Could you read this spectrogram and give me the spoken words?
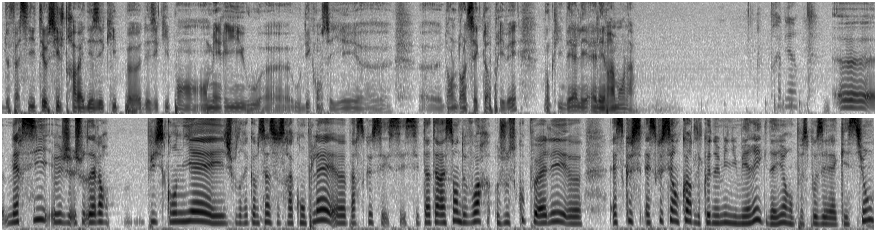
de faciliter aussi le travail des équipes, des équipes en, mairie ou, des conseillers dans, le secteur privé. Donc l'idée, elle est, vraiment là. Très bien. merci. Je, alors, puisqu'on y est, et je voudrais comme ça, ce sera complet, euh, parce que c'est intéressant de voir jusqu'où peut aller. Euh, est-ce que c'est -ce encore de l'économie numérique? D'ailleurs, on peut se poser la question.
